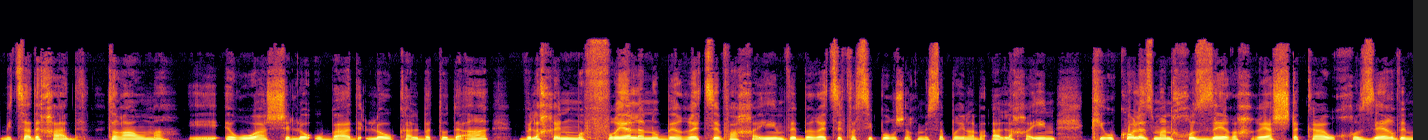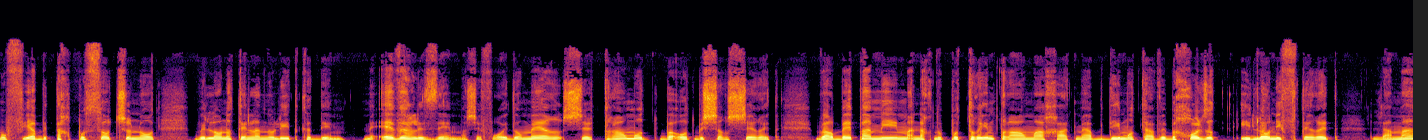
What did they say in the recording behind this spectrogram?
מצד אחד, טראומה היא אירוע שלא עובד, לא הוקל בתודעה, ולכן הוא מפריע לנו ברצף החיים וברצף הסיפור שאנחנו מספרים על החיים, כי הוא כל הזמן חוזר, אחרי השתקה הוא חוזר ומופיע בתחפושות שונות ולא נותן לנו להתקדם. מעבר לזה, מה שפרויד אומר, שטראומות באות בשרשרת, והרבה פעמים אנחנו פותרים טראומה אחת, מאבדים אותה, ובכל זאת היא לא נפתרת. למה?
